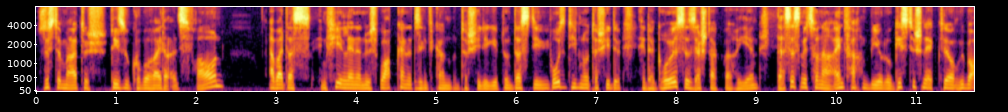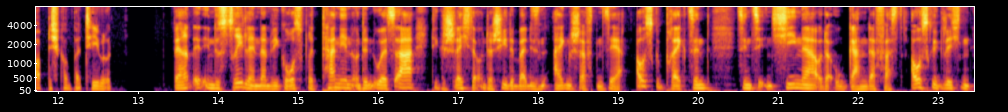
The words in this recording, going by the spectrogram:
systematisch risikobereiter als Frauen, aber dass in vielen Ländern es überhaupt keine signifikanten Unterschiede gibt und dass die positiven Unterschiede in der Größe sehr stark variieren, das ist mit so einer einfachen biologistischen Erklärung überhaupt nicht kompatibel. Während in Industrieländern wie Großbritannien und den USA die Geschlechterunterschiede bei diesen Eigenschaften sehr ausgeprägt sind, sind sie in China oder Uganda fast ausgeglichen.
